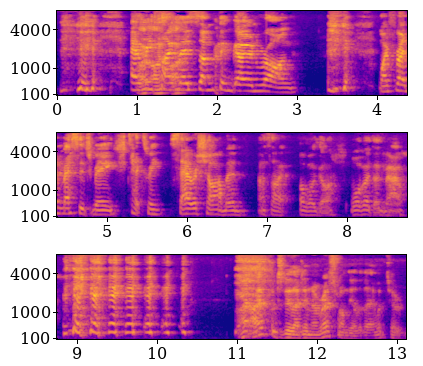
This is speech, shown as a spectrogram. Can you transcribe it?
Every I- I- time I- there's something going wrong, my friend messaged me. She texted me, Sarah Sharman. I was like, oh my gosh, what have I done now? I, I had to do that in a restaurant the other day. I went to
